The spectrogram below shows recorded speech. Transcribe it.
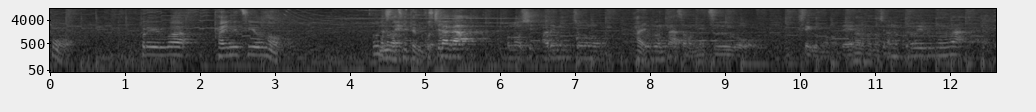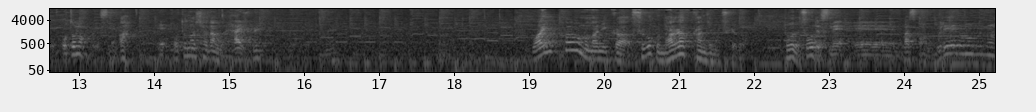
ほうこれは耐熱用のそうですものがついてるんね。ですかこちらがこのしアルミ調のはい部分がその熱を防ぐもので、こちらの黒い部分は音ノックですね。あえ音の遮断がはい。ワイパーも何かすごく長く感じますけどどうですか？そうですね。えーまずこのブレードの部分、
